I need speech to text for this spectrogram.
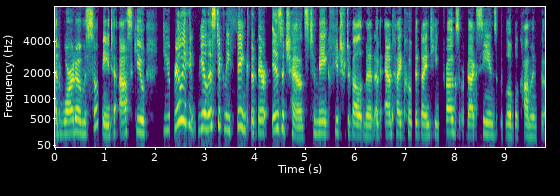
Eduardo Masoni to ask you, do you really realistically think that there is a chance to make future development of anti-COVID-19 drugs or vaccines a global common good?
